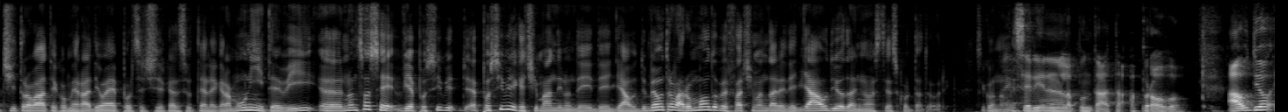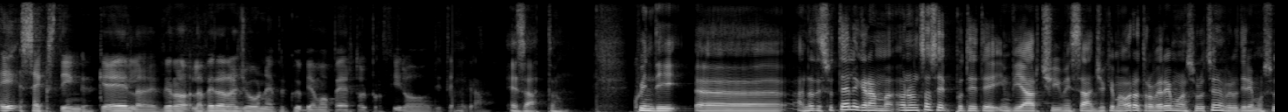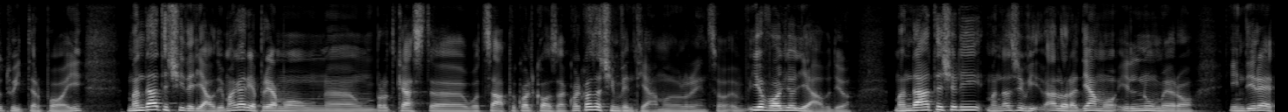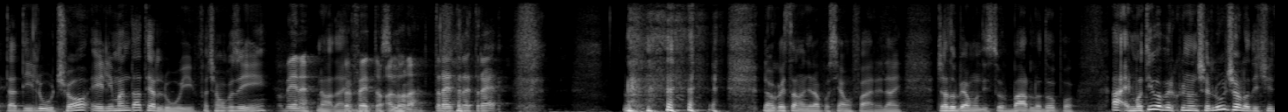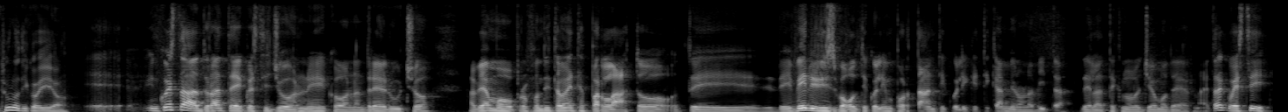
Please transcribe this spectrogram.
ci trovate come Radio Apple se ci cercate su Telegram. Unitevi. non so se vi è possibile. È possibile che ci mandino dei, degli audio. Dobbiamo trovare un modo per farci mandare degli audio dai nostri ascoltatori secondo me. Inserire nella puntata, approvo. Audio e sexting, che è la, vero, la vera ragione per cui abbiamo aperto il profilo di Telegram. Esatto. Quindi eh, andate su Telegram, non so se potete inviarci messaggi, okay, ma ora troveremo una soluzione, ve lo diremo su Twitter poi. Mandateci degli audio, magari apriamo un, un broadcast uh, WhatsApp, qualcosa, qualcosa ci inventiamo Lorenzo. Io voglio gli audio. Mandateceli, mandateceli. Allora diamo il numero in diretta di Lucio e li mandate a lui. Facciamo così? Va bene. No, dai, Perfetto. No, allora, 333. no, questa non gliela possiamo fare, dai. Già dobbiamo disturbarlo dopo. Ah, il motivo per cui non c'è Lucio lo dici tu, lo dico io. Eh, in questa, durante questi giorni con Andrea e Lucio abbiamo approfonditamente parlato dei, dei, veri risvolti, quelli importanti, quelli che ti cambiano la vita della tecnologia moderna. E tra questi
